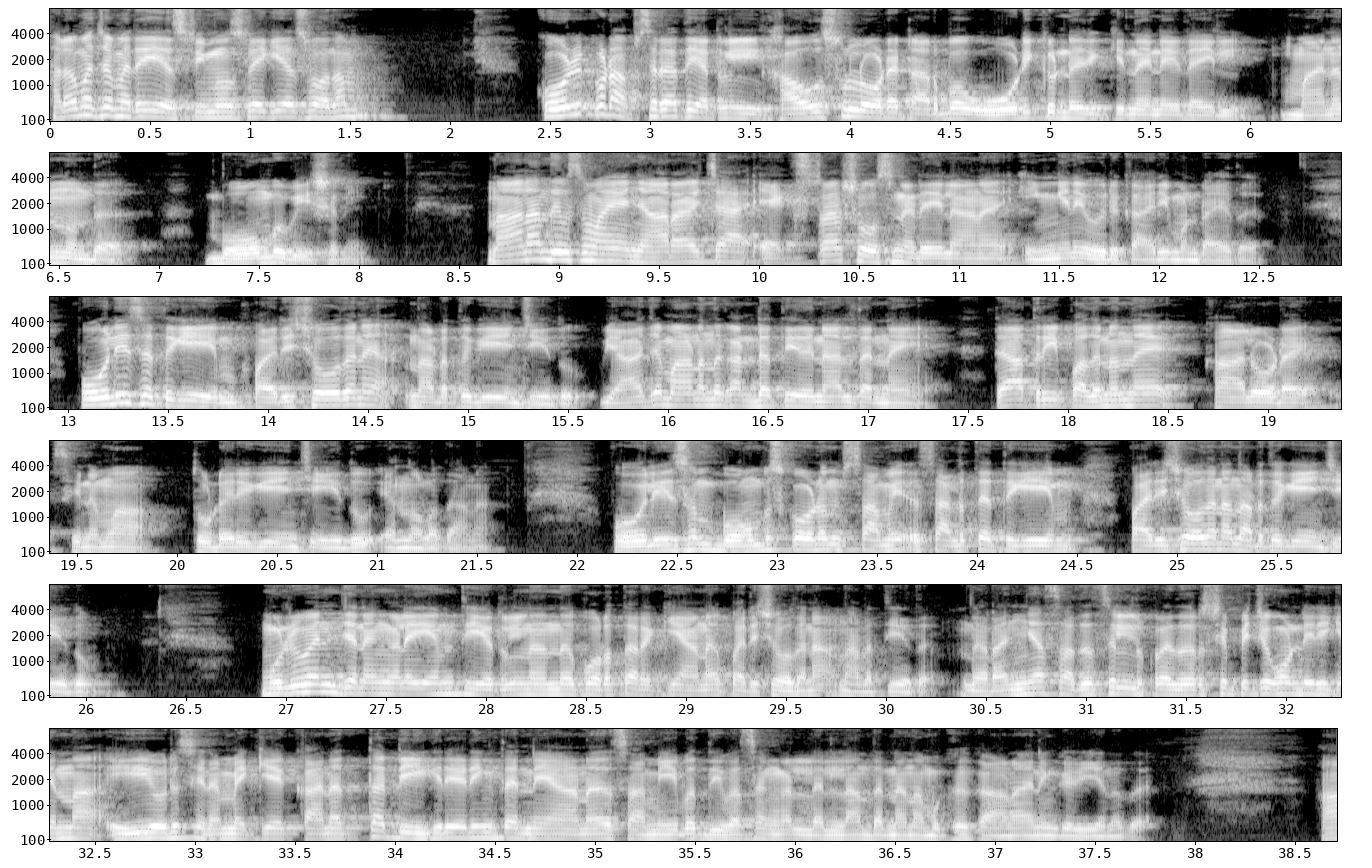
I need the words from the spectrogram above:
Hello മച്ചമരെ S T ന്യൂസിലേക്ക് സ്വാഗതം. കോഴിക്കോട് അപ്സര തിയേറ്ററിൽ ഹൗസ്ഫുള്ളോടെ ടർബോ ഓടിക്കൊണ്ടിരിക്കുന്നതിനിടയിൽ മനന്നുണ്ട് ബോംബ് ഭീഷണി. നാലാം ദിവസമായ ഞായറാഴ്ച എക്സ്ട്രാ ഷോസിനിടയിലാണ് ഇങ്ങനെ ഒരു കാര്യമുണ്ടായത്. പോലീസ് എത്തുകയും പരിശോധന നടത്തുകയും ചെയ്തു. വ്യാജമാണെന്ന് കണ്ടെത്തിയതിനാൽ തന്നെ രാത്രി പതിനൊന്നേ കാലോടെ സിനിമ തുടരുകയും ചെയ്തു എന്നുള്ളതാണ്. പോലീസും ബോംബ് സ്ക്വാഡും സമയ സ്ഥലത്തെത്തുകയും പരിശോധന നടത്തുകയും ചെയ്തു. മുഴുവൻ ജനങ്ങളെയും തിയേറ്ററിൽ നിന്ന് പുറത്തിറക്കിയാണ് പരിശോധന നടത്തിയത്. നിറഞ്ഞ സദസ്സിൽ പ്രദർശിപ്പിച്ചുകൊണ്ടിരിക്കുന്ന ഈ ഒരു സിനിമയ്ക്ക് കനത്ത ഡീഗ്രേഡിംഗ് തന്നെയാണ് സമീപ ദിവസങ്ങളിലെല്ലാം തന്നെ നമുക്ക് കാണാനും കഴിയുന്നത്.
